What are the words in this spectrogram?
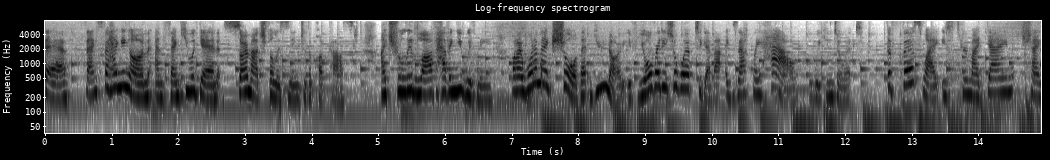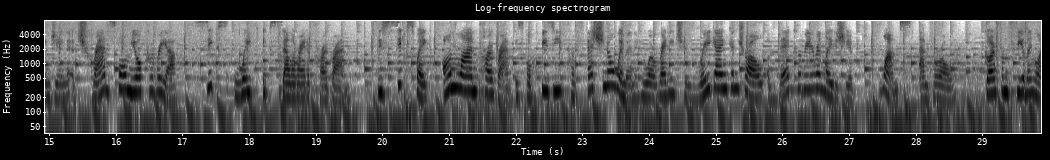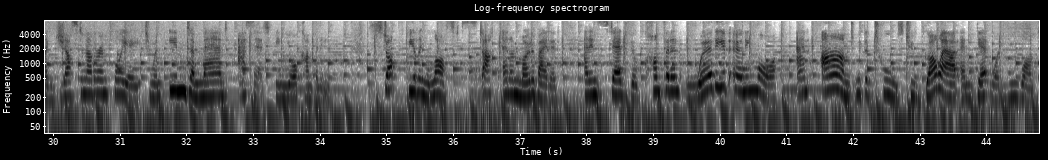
There. Thanks for hanging on, and thank you again so much for listening to the podcast. I truly love having you with me, but I want to make sure that you know if you're ready to work together exactly how we can do it. The first way is through my game changing Transform Your Career six week accelerator program. This six week online program is for busy professional women who are ready to regain control of their career and leadership once and for all. Go from feeling like just another employee to an in demand asset in your company. Stop feeling lost, stuck, and unmotivated, and instead feel confident, worthy of earning more, and armed with the tools to go out and get what you want.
